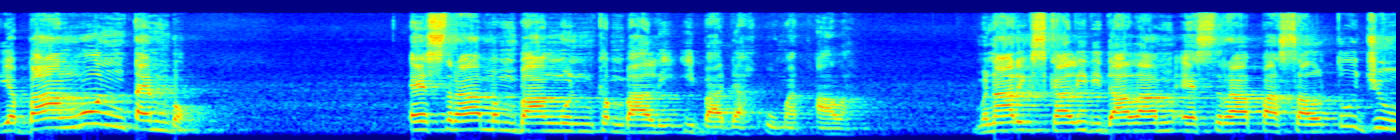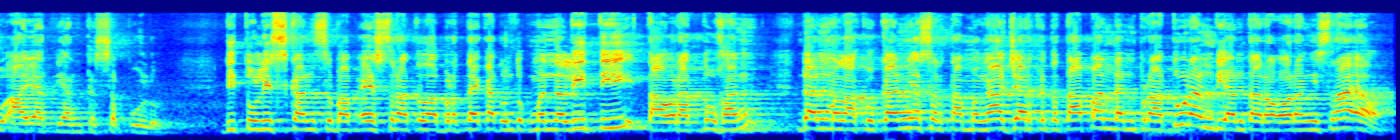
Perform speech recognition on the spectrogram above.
Dia bangun tembok. Esra membangun kembali ibadah umat Allah. Menarik sekali di dalam Esra pasal 7 ayat yang ke-10. Dituliskan sebab Esra telah bertekad untuk meneliti Taurat Tuhan dan melakukannya serta mengajar ketetapan dan peraturan di antara orang Israel.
